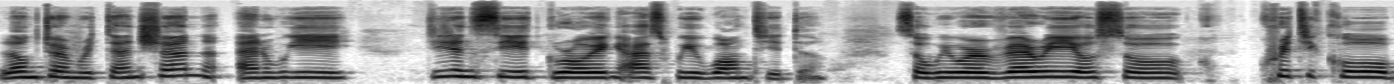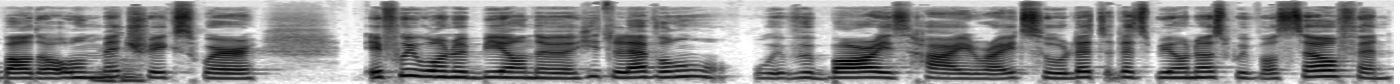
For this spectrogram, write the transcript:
long-term retention, and we didn't see it growing as we wanted. So we were very also critical about our own Mhm. metrics, where if we want to be on a hit level, we, the bar is high, right? So let's let's be honest with ourselves, and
